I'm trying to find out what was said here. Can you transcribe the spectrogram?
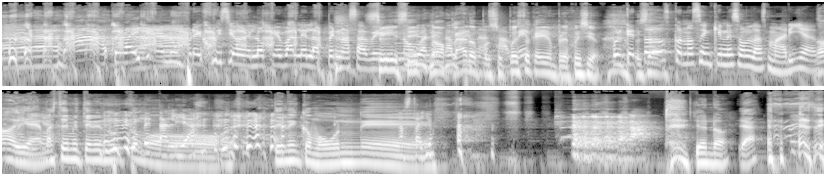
Ah, pero ahí tienen un prejuicio de lo que vale la pena saber. y sí, sí. vale No, la claro, pena por supuesto saber. que hay un prejuicio. Porque O sea, todos conocen quiénes son las Marías. No, y María. además también tienen un De como... Tienen como un... eh, Hasta yo. Yo no, ¿ya? Sí.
